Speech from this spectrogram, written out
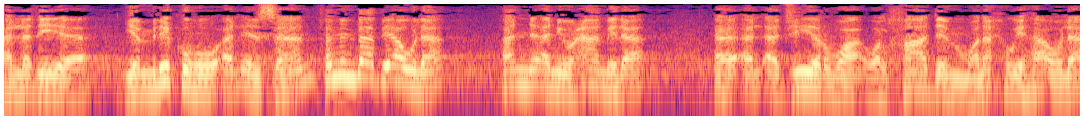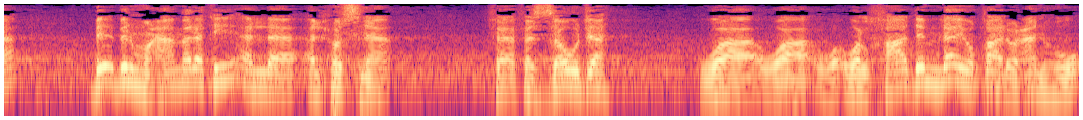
الذي يملكه الإنسان فمن باب أولى أن أن يعامل الأجير والخادم ونحو هؤلاء بالمعاملة الحسنى. فالزوجة والخادم لا يقال عنه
